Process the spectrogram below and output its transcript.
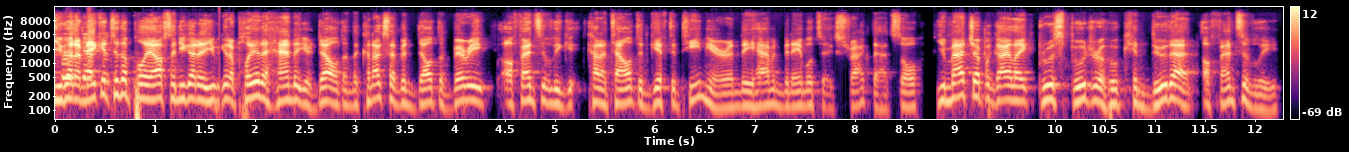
you got to make it to the playoffs, and you got to you got to play the hand that you're dealt. And the Canucks have been dealt a very offensively kind of talented, gifted team here, and they haven't been able to extract that. So you match up a guy like Bruce Boudreau who can do that offensively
